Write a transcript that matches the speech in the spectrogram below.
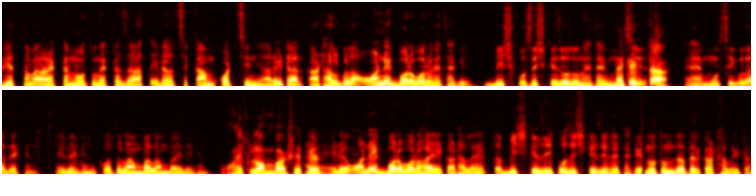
ভিয়েতনামের আরেকটা নতুন একটা জাত এটা হচ্ছে কামকট চিনি। আর এটার কাঁঠালগুলো অনেক বড় বড় হয়ে থাকে বিশ পঁচিশ কেজি ওজন হয়ে থাকে। হ্যাঁ মুচিগুলা দেখেন এই দেখেন কত লম্বা লম্বা এই দেখেন। অনেক লম্বা শেপের হ্যাঁ, এটা অনেক বড় বড় হয় এই কাঁঠাল একটা বিশ কেজি পঁচিশ কেজি হয়ে থাকে। নতুন জাতের কাঁঠাল এটা।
